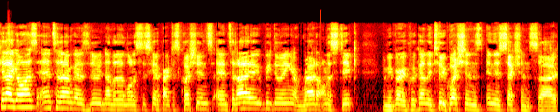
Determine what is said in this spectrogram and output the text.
G'day guys, and today I'm going to do another lot of Cisco practice questions, and today we'll be doing a router on a stick. Going to be very quick, only two questions in this section, so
